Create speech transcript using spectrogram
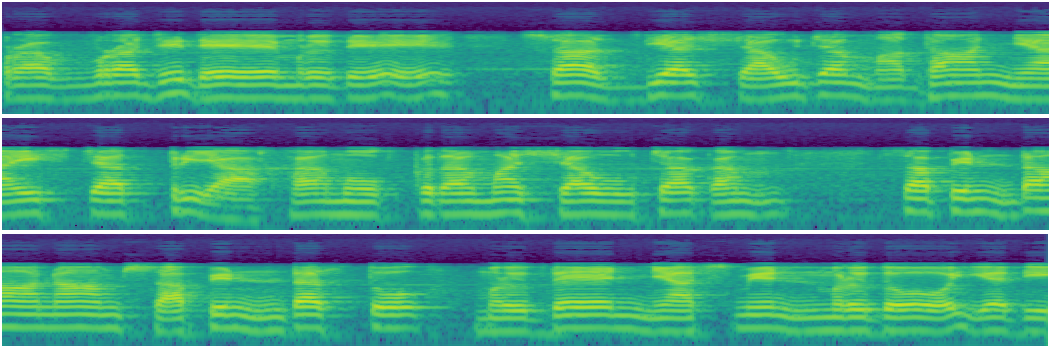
प्रव्रजिते मृदे सद्यशौचमधान्यैश्च त्र्यहमुक्तमशौचकम् सपिण्डानां सपिण्डस्तु मृदेन्यस्मिन्मृदो यदि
